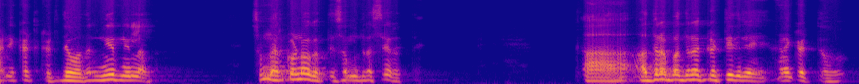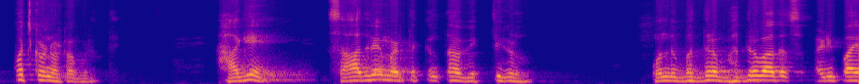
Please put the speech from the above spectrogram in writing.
ಅಣೆಕಟ್ಟು ಕಟ್ಟದೆ ಹೋದ್ರೆ ನೀರು ನಿಲ್ಲಲ್ಲ. ಸುಮ್ಮನೆ ಹರ್ಕೊಂಡು ಹೋಗುತ್ತೆ, ಸಮುದ್ರ ಸೇರುತ್ತೆ. ಆ ಅದ್ರ ಭದ್ರ ಕಟ್ಟಿದ್ರೆ ಅಣೆಕಟ್ಟು ಕೊಚ್ಕೊಂಡು ಹೊರಟೋಗ್ಬಿಡುತ್ತೆ. ಹಾಗೆ ಸಾಧನೆ ಮಾಡ್ತಕ್ಕಂತಹ ವ್ಯಕ್ತಿಗಳು ಒಂದು ಭದ್ರ ಭದ್ರವಾದ ಅಡಿಪಾಯ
